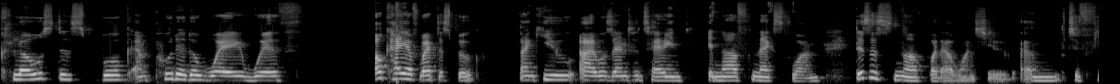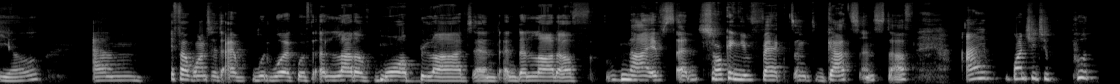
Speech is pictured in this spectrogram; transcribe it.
close this book and put it away with, okay, I've read this book. Thank you. I was entertained. Enough. Next one. This is not what I want you um, to feel. Um, if I wanted, I would work with a lot of more blood and and a lot of knives and shocking effects and guts and stuff. I want you to put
